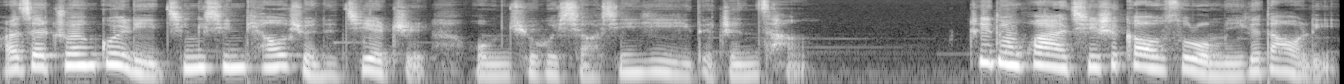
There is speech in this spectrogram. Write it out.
而在专柜里精心挑选的戒指，我们却会小心翼翼地珍藏。这段话其实告诉了我们一个道理：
